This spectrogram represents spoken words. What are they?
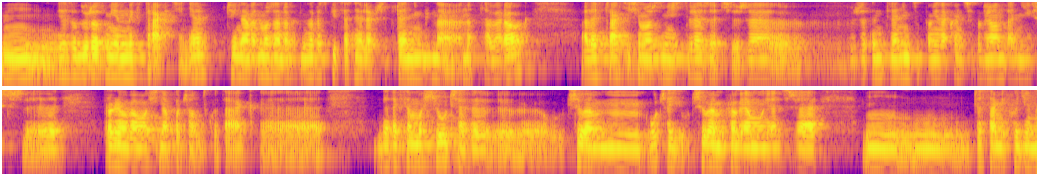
mm, jest za dużo zmiennych w trakcie, nie? Czyli nawet można rozpisać najlepszy trening na, na cały rok, ale w trakcie się może zmienić tyle rzeczy, że, że ten trening zupełnie na końcu wygląda niż e, programowało się na początku, tak? Ja tak samo się uczę. Uczyłem, uczę i uczyłem programując, że mm, czasami wchodziłem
